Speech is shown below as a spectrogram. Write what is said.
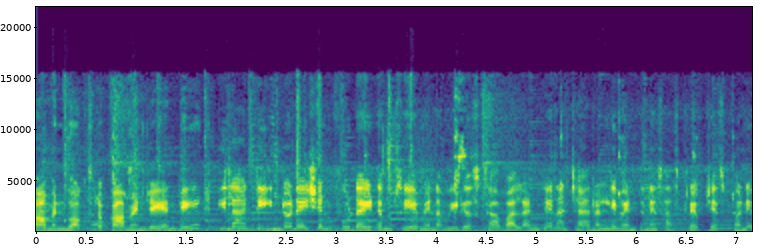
కామెంట్ బాక్స్లో కామెంట్ చేయండి. ఇలాంటి ఇండోనేషియన్ ఫుడ్ ఐటమ్స్ ఏమైనా వీడియోస్ కావాలంటే నా ఛానల్ని వెంటనే సబ్స్క్రైబ్ చేసుకొని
